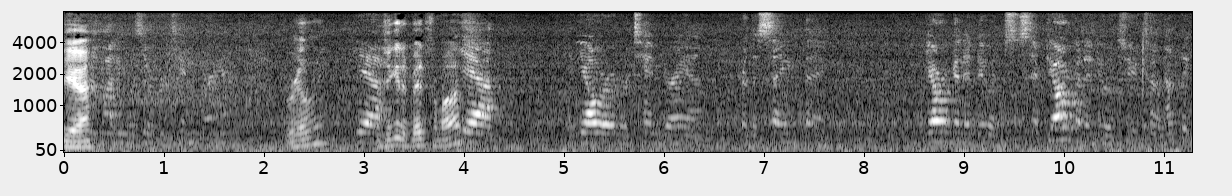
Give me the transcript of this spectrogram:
Yeah. Everybody was over ten grand. Really? Yeah. Did you get a bid from us? Yeah. And y'all were over ten grand for the same thing. Y'all were gonna do it, if y'all were gonna do a two ton, I think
